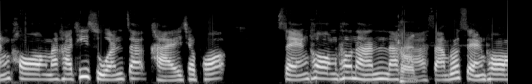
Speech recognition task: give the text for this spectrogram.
งทองนะคะ ที่สวนจะขายเฉพาะแสงทองเท่านั้นนะครัคะบ สามรถแสงทอง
